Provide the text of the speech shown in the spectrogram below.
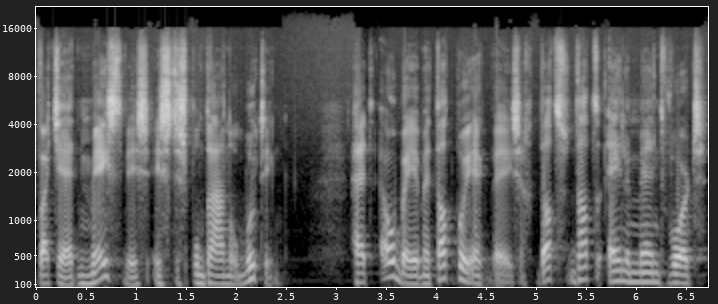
Wat je het meest wist, is de spontane ontmoeting. Het, oh, ben je met dat project bezig? Dat, dat element wordt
